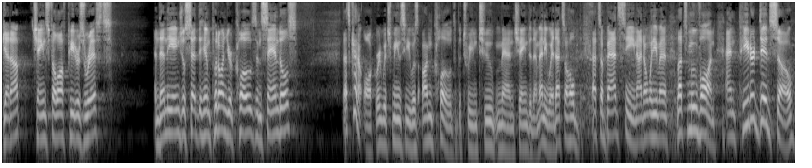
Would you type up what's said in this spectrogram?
get up, chains fell off Peter's wrists. And then the angel said to him, Put on your clothes and sandals. That's kind of awkward, which means he was unclothed between two men chained to them. Anyway, that's a whole, that's a bad scene. I don't want even, let's move on. And Peter did so.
